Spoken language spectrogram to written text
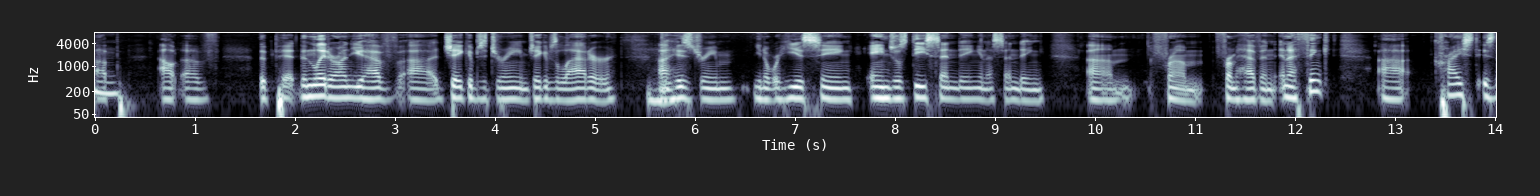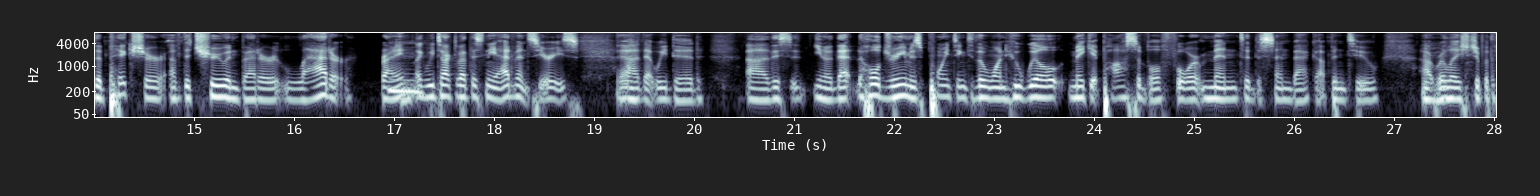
up out of the pit. Then later on, you have uh, Jacob's dream, Jacob's ladder, uh, his dream. You know, where he is seeing angels descending and ascending um, from from heaven. And I think uh, Christ is the picture of the true and better ladder. Right, like we talked about this in the Advent series Yeah. uh, that we did. Uh, this, you know, that whole dream is pointing to the one who will make it possible for men to descend back up into uh, relationship with the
